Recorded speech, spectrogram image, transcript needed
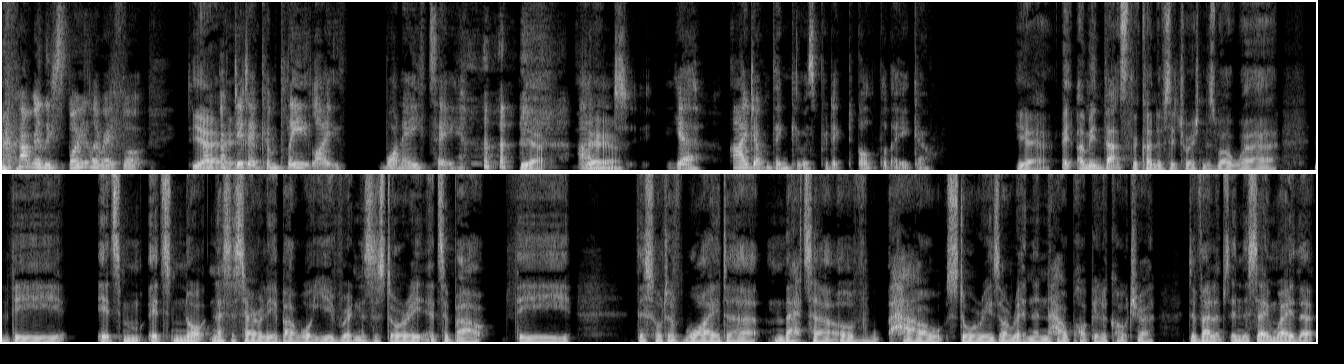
I can't really spoiler it, but Yeah, I, I did yeah, a complete like 180, yeah, and Yeah, yeah, I don't think it was predictable. But there you go. Yeah. I, mean, that's the kind of situation as well where the it's it's not necessarily about what you've written as a story. It's about the the sort of wider meta of how stories are written and how popular culture develops in the same way that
